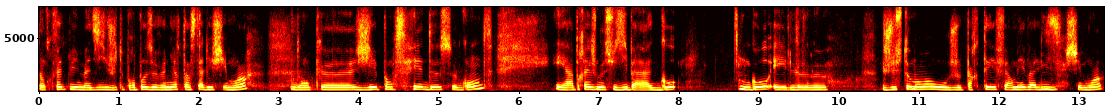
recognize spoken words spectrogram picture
Donc, en fait, lui, il m'a dit, je te propose de venir t'installer chez moi. Donc, euh, j'y ai pensé deux secondes. Et après, je me suis dit, bah, go. Go. Et le, juste au moment où je partais faire mes valises chez moi,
